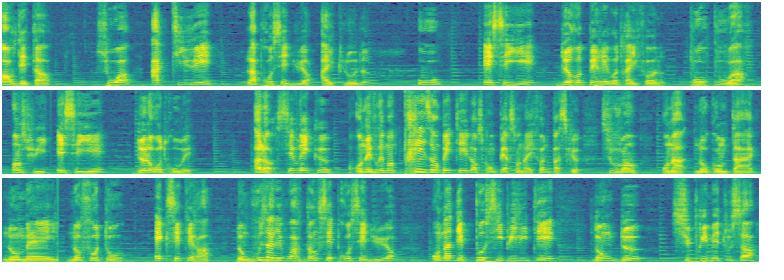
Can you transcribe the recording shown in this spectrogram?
hors d'état, soit activer la procédure iCloud ou essayer de repérer votre iPhone pour pouvoir ensuite essayer de le retrouver. Alors, c'est vrai que on est vraiment très embêté lorsqu'on perd son iPhone parce que souvent on a nos contacts, nos mails, nos photos, etc. Donc vous allez voir dans ces procédures, on a des possibilités donc de supprimer tout ça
